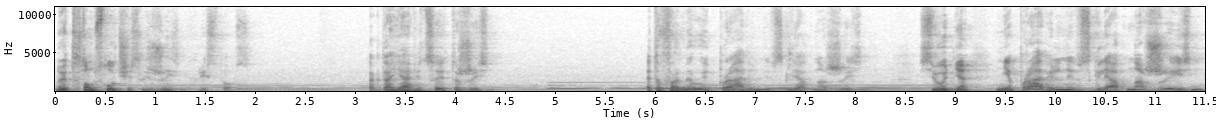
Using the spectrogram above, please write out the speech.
Но это в том случае, если жизнь Христос. Тогда явится эта жизнь. Это формирует правильный взгляд на жизнь. Сегодня неправильный взгляд на жизнь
